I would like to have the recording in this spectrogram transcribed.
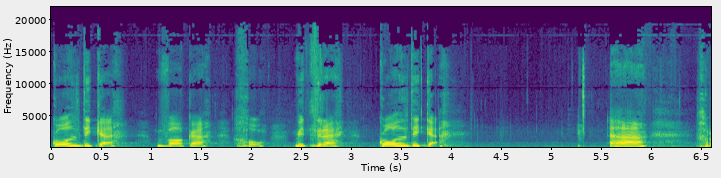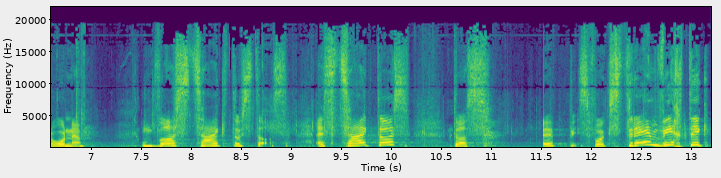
goldigen Wagen gekommen. Mit einer goldigen äh, Krone. Und was zeigt uns das? Es zeigt uns, dass etwas, was extrem wichtig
